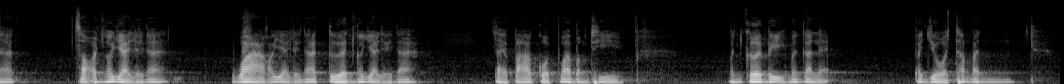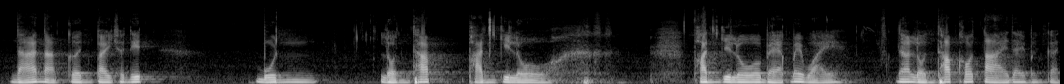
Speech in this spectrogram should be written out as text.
นะสอนเขาใหญ่เลยนะ ว่าเขาใหญ่เลยนะ เตือนเขาใหญ่เลยนะ แต่ปรากฏว่าบางที มันเกินไปอีกเหมือนกันแหละ ประโยชน์ถ้ามันหนาหนักเกินไปชนิด บุญหล่นทับพันกิโล พันกิโลแบกไม่ไหว น่าหล่นทับเขาตายได้เหมือนกัน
